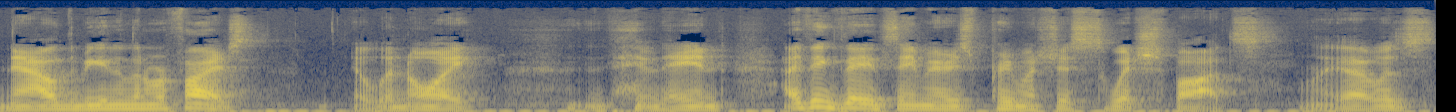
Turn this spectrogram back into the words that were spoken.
Now, the beginning of the number fives, Illinois. They and I think they and St. Mary's pretty much just switched spots. Like that was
